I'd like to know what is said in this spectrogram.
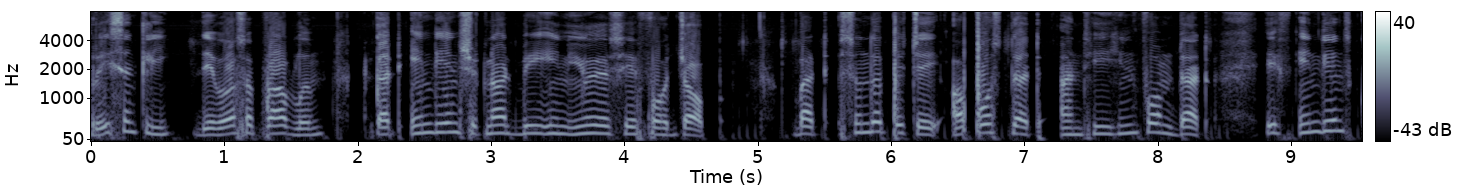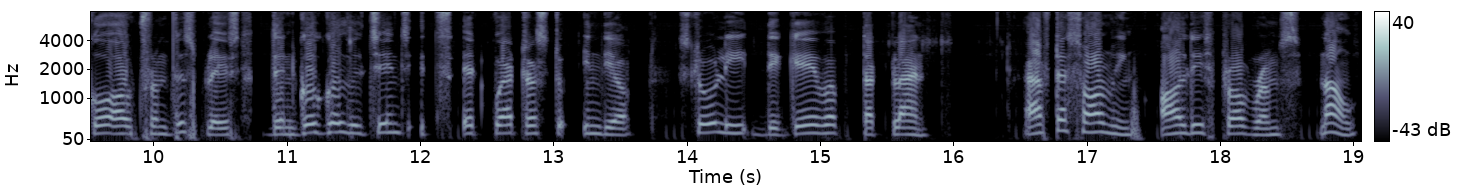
Recently, there was a problem that Indians should not be in USA for job. But Sundar Pichai opposed that and he informed that if Indians go out from this place, then Google will change its headquarters to India. Slowly, they gave up that plan. After solving all these problems, now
